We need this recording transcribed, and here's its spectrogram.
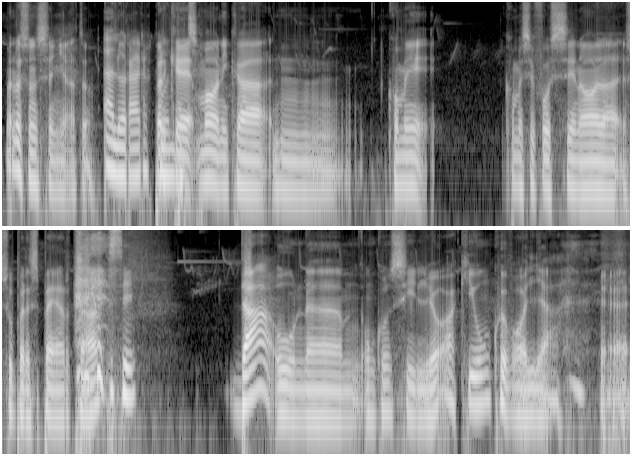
Me lo sono segnato. Allora Perché raccontaci. Monica, mh, come, come se fosse no, la super esperta, sì. dà un, um, un consiglio a chiunque voglia eh,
